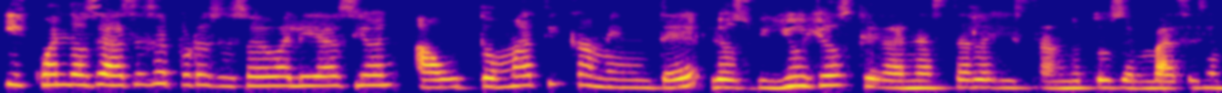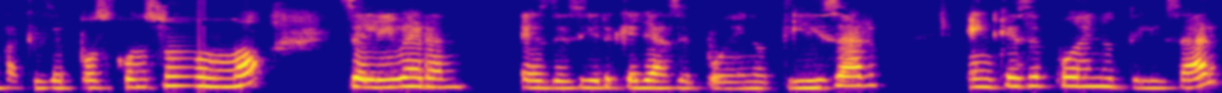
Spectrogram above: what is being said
Y cuando se hace ese proceso de validación, automáticamente los billullos que ganaste registrando tus envases y empaques de postconsumo se liberan es decir, que ya se pueden utilizar. ¿En qué se pueden utilizar?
